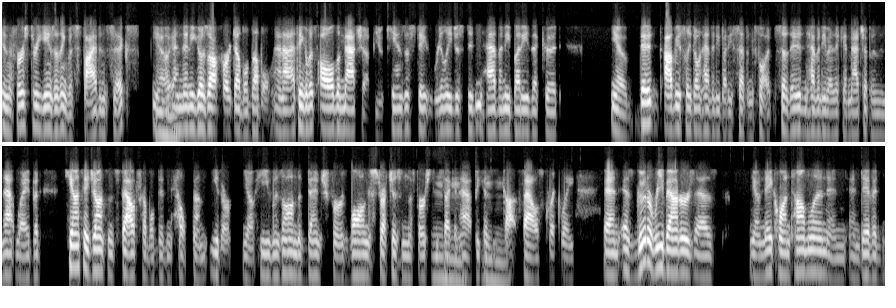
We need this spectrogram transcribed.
in the first three games, I think it was five and six. You know, mm-hmm. and then he goes off for a double double, and I think it was all the matchup. You know, Kansas State really just didn't have anybody that could, you know, they obviously don't have anybody seven foot, so they didn't have anybody that could match up in that way. But Keyontae Johnson's foul trouble didn't help them either. You know, he was on the bench for long stretches in the 1st and mm-hmm. second half because mm-hmm. he got fouls quickly. And as good a rebounders as you know Nae'Qwan Tomlin and and David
